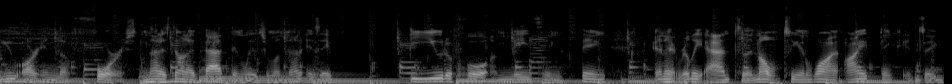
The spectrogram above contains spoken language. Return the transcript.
you are in the forest. And that is not a bad thing, ladies and gentlemen. That is a beautiful, amazing thing, and it really adds to the novelty and why I think it's a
